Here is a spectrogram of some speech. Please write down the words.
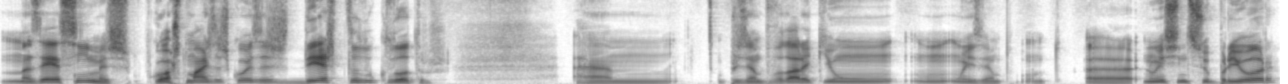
mas é assim, mas gosto mais das coisas deste do que de outros. Um, por exemplo, vou dar aqui um, um, um exemplo. Uh, no ensino superior,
